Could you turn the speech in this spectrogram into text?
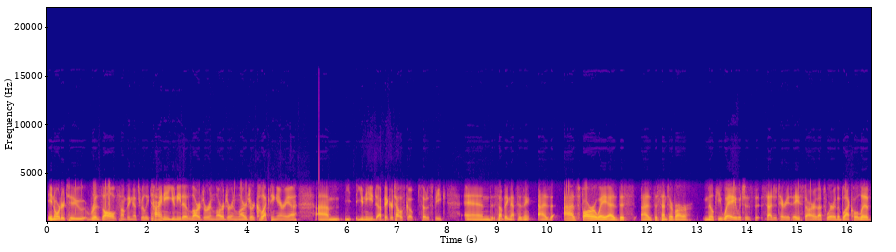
in order to resolve something that's really tiny, you need a larger and larger and larger collecting area. Um, you need a bigger telescope, so to speak, and something that's as as as far away as this as the center of our Milky Way, which is Sagittarius A star. That's where the black hole lives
